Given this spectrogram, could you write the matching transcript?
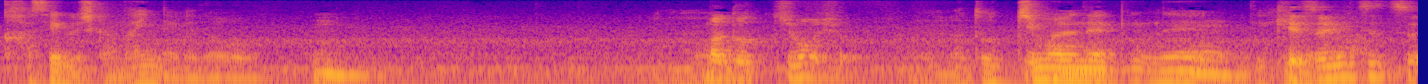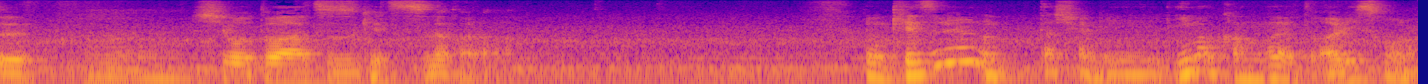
稼ぐしかないんだけど。うん。まあどっちもでしょまあどっちもねねうん。削りつつう仕事は続けつつだから。でも削れるの確かに今考えるとありそうなん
